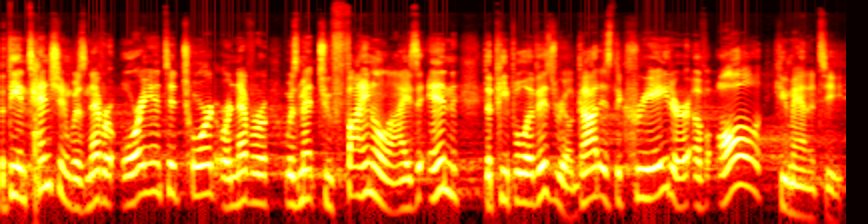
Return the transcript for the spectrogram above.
But the intention was never oriented toward or never was meant to finalize in the people of Israel. God is the creator of all humanity,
